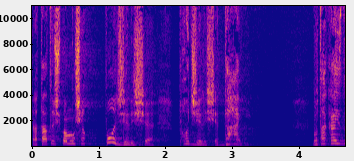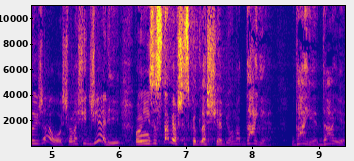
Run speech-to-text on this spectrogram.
A tatuś mamusia, podziel się, podziel się, daj. Bo taka jest dojrzałość, ona się dzieli, ona nie zostawia wszystko dla siebie, ona daje, daje, daje.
